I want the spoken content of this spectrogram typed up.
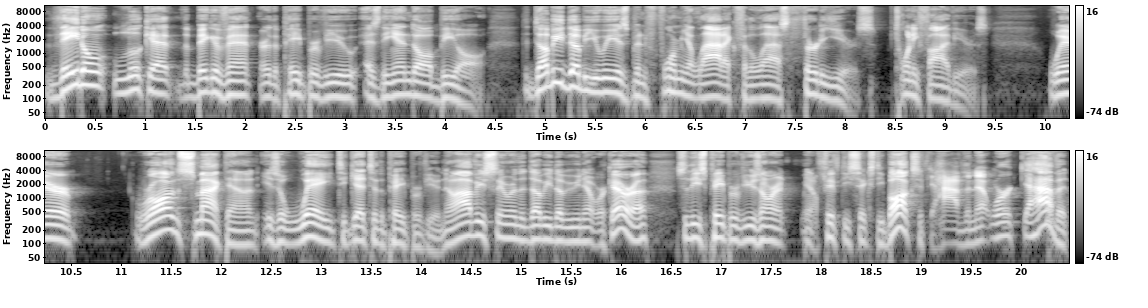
They don't look at the big event or the pay per view as the end all be all. The WWE has been formulatic for the last 30 years, 25 years, where Raw and SmackDown is a way to get to the pay per view. Now, obviously, we're in the WWE network era, so these pay per views aren't, you know, 50, 60 bucks. If you have the network, you have it.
